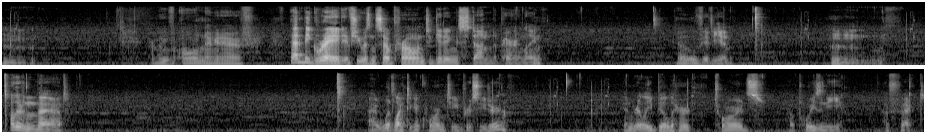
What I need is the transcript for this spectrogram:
Hmm. Remove all negative. That'd be great if she wasn't so prone to getting stunned, apparently. Oh, Vivian. Hmm. Other than that... I would like to get Quarantine Procedure. And really build her towards a poisony effect.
